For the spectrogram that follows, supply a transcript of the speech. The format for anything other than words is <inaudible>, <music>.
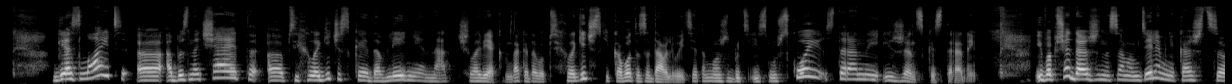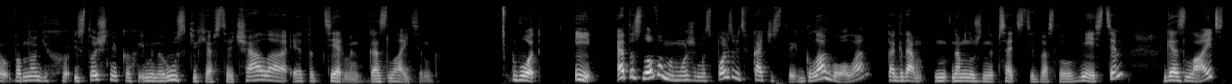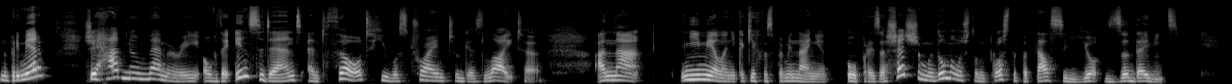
Gaslight э, обозначает э, психологическое давление над человеком, да, когда вы психологически кого-то задавливаете. Это может быть и с мужской стороны, и с женской стороны. И вообще даже на самом деле, мне кажется, во многих источниках, именно русских, я встречала этот термин газлайтинг. Вот. И это слово мы можем использовать в качестве глагола. Тогда нам нужно написать эти два слова вместе. Gaslight, например, she had no memory of the incident and thought he was trying to gaslight her. Она не имела никаких воспоминаний о произошедшем и думала, что он просто пытался ее задавить.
